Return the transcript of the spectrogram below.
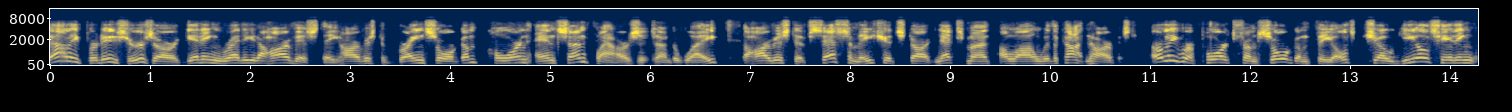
Valley producers are getting ready to harvest. The harvest of grain sorghum, corn, and sunflowers is underway. The harvest of sesame should start next month along with the cotton harvest. Early reports from sorghum fields show yields hitting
